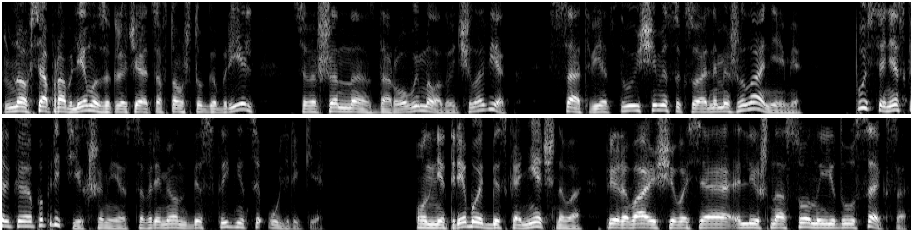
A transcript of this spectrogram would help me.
Но вся проблема заключается в том, что Габриэль — совершенно здоровый молодой человек, с соответствующими сексуальными желаниями, пусть и несколько попритихшими со времен бесстыдницы Ульрики — он не требует бесконечного, прерывающегося лишь на сон и еду секса.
